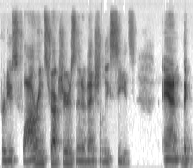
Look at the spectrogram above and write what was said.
produce flowering structures and eventually seeds and the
